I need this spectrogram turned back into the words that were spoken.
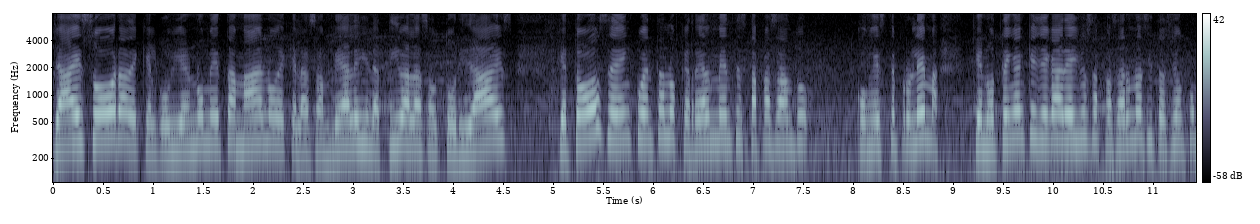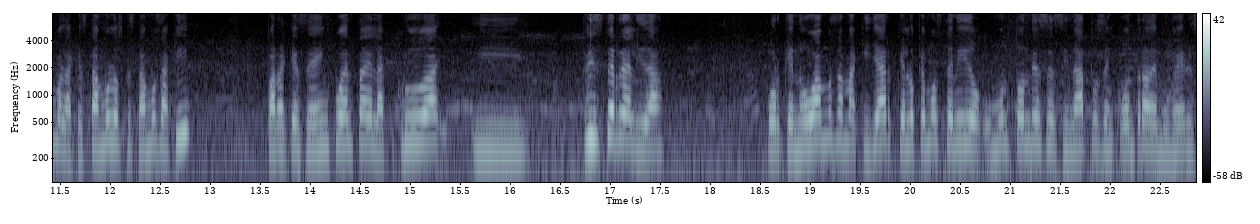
Ya es hora de que el gobierno meta mano, de que la Asamblea Legislativa, las autoridades, que todos se den cuenta de lo que realmente está pasando con este problema, que no tengan que llegar ellos a pasar una situación como la que estamos los que estamos aquí, para que se den cuenta de la cruda y triste realidad, porque no vamos a maquillar, que es lo que hemos tenido, un montón de asesinatos en contra de mujeres.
